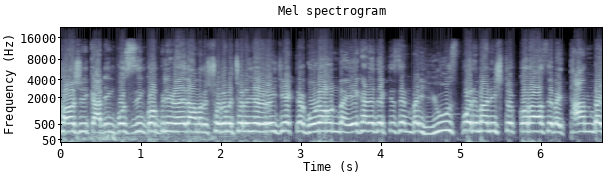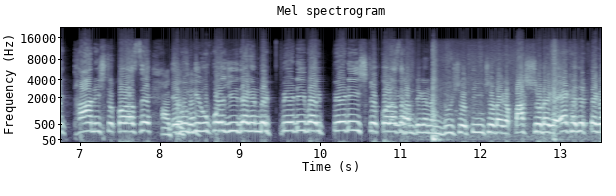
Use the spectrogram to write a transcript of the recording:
সরাসরি কাটিং প্রসেসিং কমপ্লিট হয়ে আমাদের শোরুমে চলে যাবে এই যে একটা গোডাউন ভাই এখানে দেখতেছেন ভাই হিউজ পরিমাণ স্টক করা আছে ভাই থান ভাই থান স্টক করা আছে আচ্ছা, এবং আচ্ছা। কি উপরে যদি দেখেন ভাই পেডি ভাই পেডি স্টক করা আছে। এখান থেকে নেন 200 300 টাকা 500 টাকা 1000 টাকা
